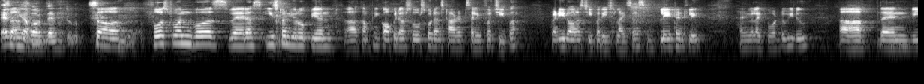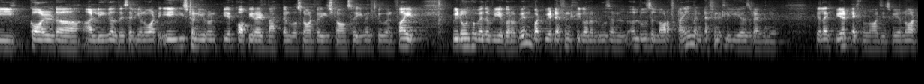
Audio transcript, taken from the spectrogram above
tell So- me about them too. so first one was where a Eastern European uh, company copied our source code and started selling for cheaper, twenty dollars cheaper each license, blatantly, and we were like, what do we do? Uh, then we called uh, our legal. They said, you know what, Eastern European copyright back then was not very strong. So even if you and fight, we don't know whether we are going to win, but we are definitely going to lose and uh, lose a lot of time and definitely years revenue. We're like, we are technologists. We are not.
